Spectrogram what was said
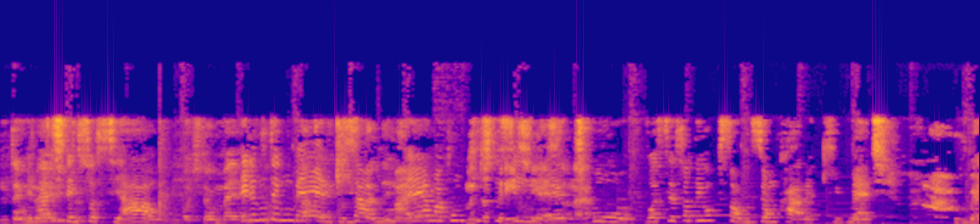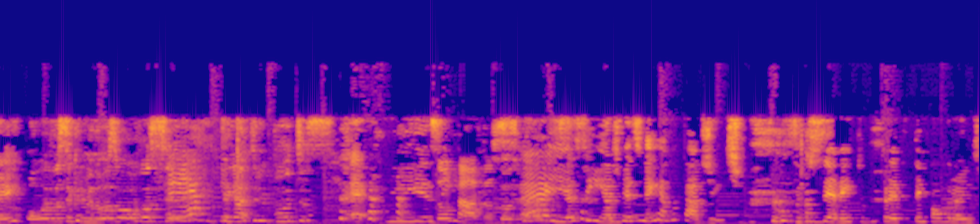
Não tem um ele é um mérito. assistente social. Não pode ter o mérito. Ele não tem um mérito, sabe? dele, Uma- né? é uma conquista Muito triste assim. é isso, né? tipo, você só tem opção de ser um cara que mete bem. Ou é você criminoso ou você É, tem atributos. É, e assim, Dotados. Dotados. É, e assim, às vezes nem é dotado, gente. Se dizer nem tudo preto tem pau grande.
